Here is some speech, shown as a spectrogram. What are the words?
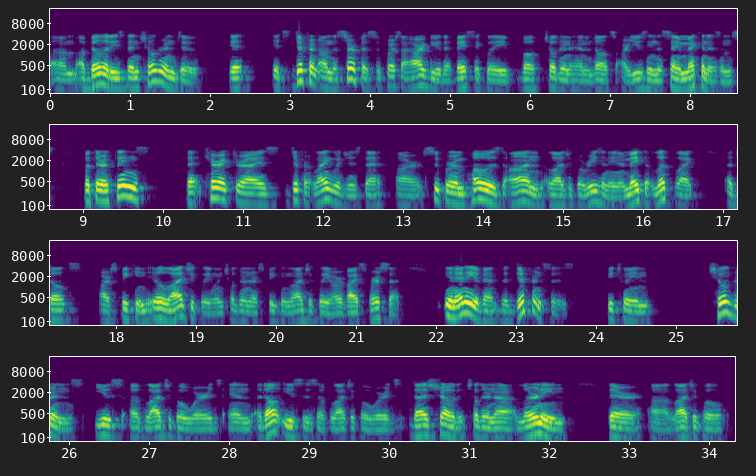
um, abilities than children do. It it's different on the surface. Of course, I argue that basically both children and adults are using the same mechanisms, but there are things that characterize different languages that are superimposed on logical reasoning and make it look like adults are speaking illogically when children are speaking logically or vice versa. In any event, the differences between children's use of logical words and adult uses of logical words does show that children are learning their uh, logical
